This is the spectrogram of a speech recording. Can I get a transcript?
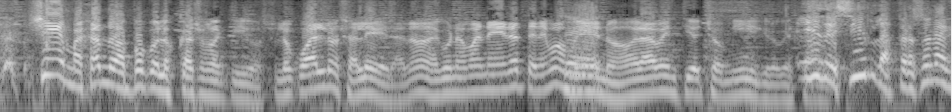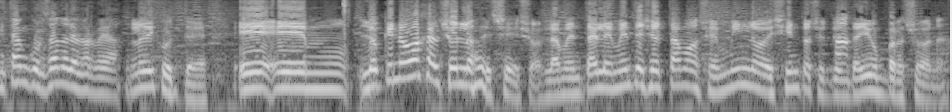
Siguen bajando a poco los casos activos, lo cual nos alegra, ¿no? De alguna manera tenemos Sí. menos, ahora 28.000 creo que está. Es decir, las personas que están cursando la enfermedad. Lo dijo usted. Eh, eh, lo que no bajan son los decesos. Lamentablemente ya estamos en 1971 personas.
